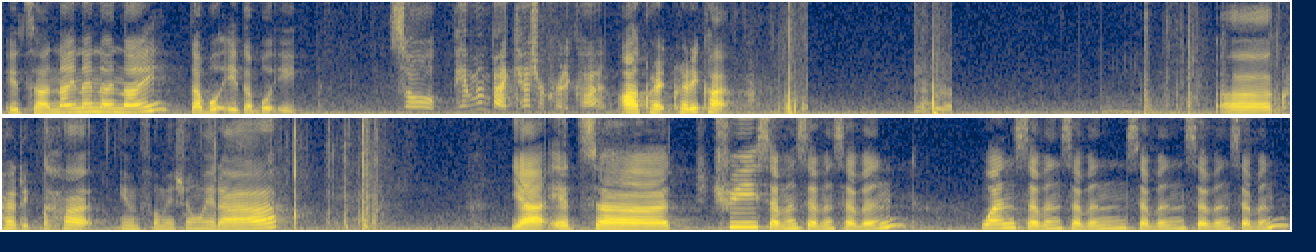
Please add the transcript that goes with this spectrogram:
It's uh, 9999 8888. So, payment by cash or credit card? Ah, cre- credit card. Uh, credit card information. Wait ah. Yeah, it's uh three seven seven seven one seven seven seven seven seven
